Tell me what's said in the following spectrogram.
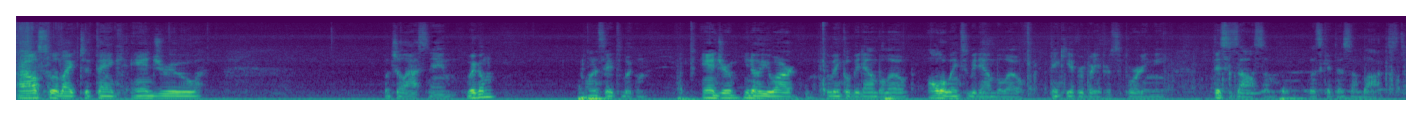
I also would like to thank Andrew. What's your last name? Wiggum? I want to say it's Wiggum. Andrew, you know who you are. The link will be down below. All the links will be down below. Thank you everybody for supporting me. This is awesome. Let's get this unboxed.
